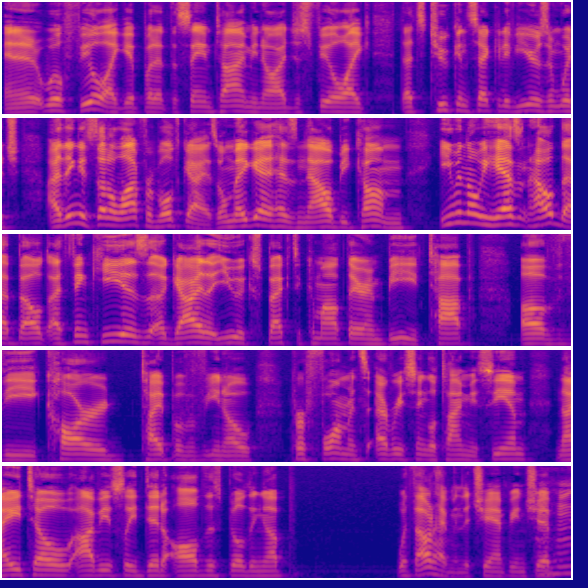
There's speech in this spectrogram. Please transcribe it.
and it will feel like it. But at the same time, you know, I just feel like that's two consecutive years in which I think it's done a lot for both guys. Omega has now become, even though he hasn't held that belt, I think he is a guy that you expect to come out there and be top of the card type of you know performance every single time you see him. Naito obviously did all this building up without having the championship. Mm-hmm.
